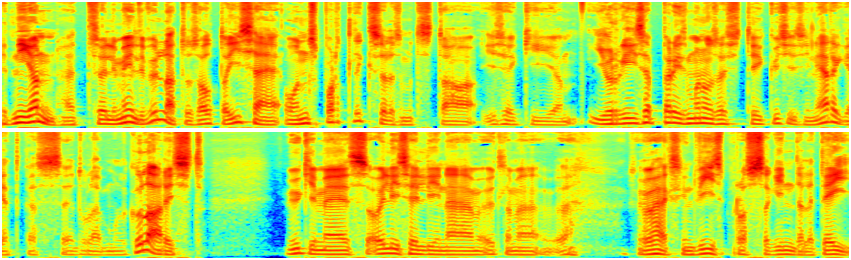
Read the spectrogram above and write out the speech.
et nii on, et see oli meeldiv üllatus, auto ise on sportlik, selles mõttes ta isegi jõriseb päris mõnusasti, küsisin järgi, et kas see tuleb mul kõlarist, müügimees oli selline, ütleme, üheksakümmend viis prossa kindel, et ei,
